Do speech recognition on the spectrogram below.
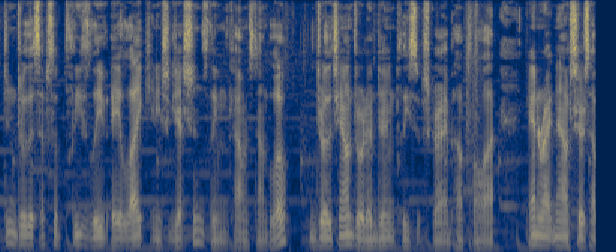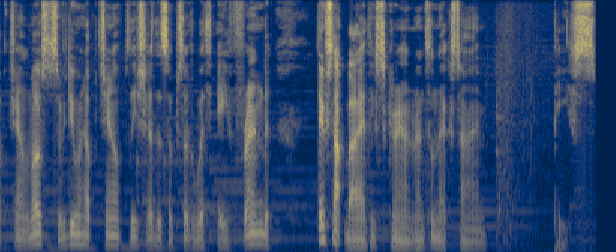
If you enjoy this episode, please leave a like. Any suggestions, leave them in the comments down below. Enjoy the channel, enjoy what I'm doing, please subscribe, helps a lot. And right now, shares help the channel the most, so if you do want to help the channel, please share this episode with a friend. Thanks for stopping by, thanks for sticking around, and until next time, peace.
